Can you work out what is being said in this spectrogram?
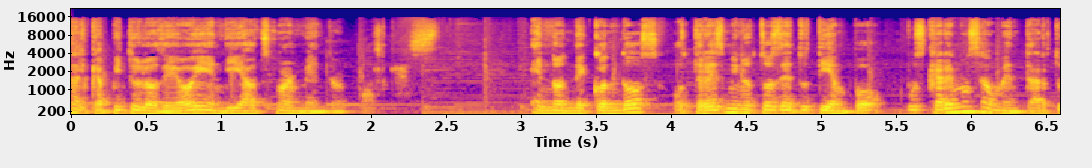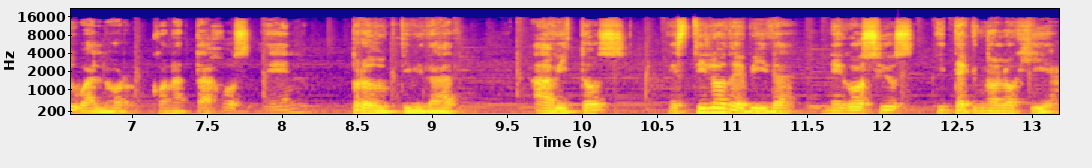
al capítulo de hoy en The Outsmart Mentor Podcast, en donde con dos o tres minutos de tu tiempo buscaremos aumentar tu valor con atajos en productividad, hábitos, estilo de vida, negocios y tecnología.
